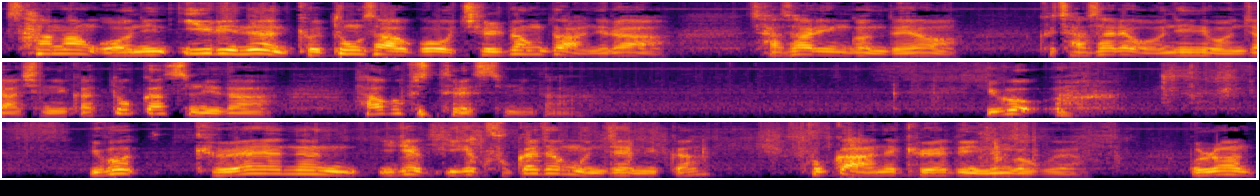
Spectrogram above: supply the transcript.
사망 원인 1위는 교통사고, 질병도 아니라 자살인 건데요. 그 자살의 원인이 뭔지 아십니까? 똑같습니다. 학업 스트레스입니다. 이거, 이거, 교회는, 이게, 이게 국가적 문제입니까? 국가 안에 교회도 있는 거고요. 물론,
